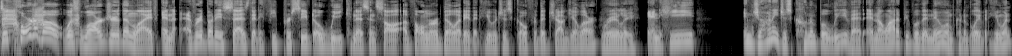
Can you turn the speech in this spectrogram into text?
De Cordova was larger than life, and everybody says that if he perceived a weakness and saw a vulnerability, that he would just go for the jugular. Really? And he and Johnny just couldn't believe it, and a lot of people that knew him couldn't believe it. He went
